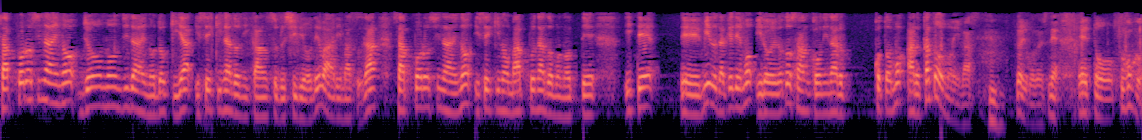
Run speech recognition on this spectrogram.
札幌市内の縄文時代の土器や遺跡などに関する資料ではありますが札幌市内の遺跡のマップなども載っていて、えー見るだけでもいろいろと参考になることもあるかと思います。うん。ということですね。えっ、とすごく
